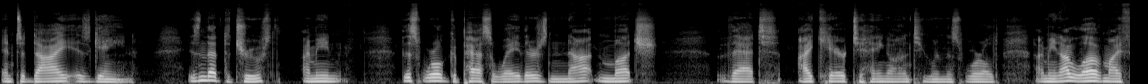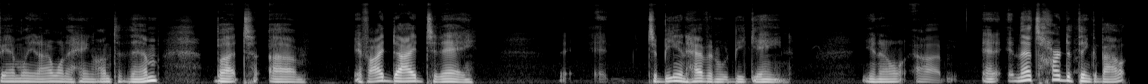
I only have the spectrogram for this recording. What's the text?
and to die is gain. Isn't that the truth? I mean, this world could pass away. There's not much that I care to hang on to in this world. I mean, I love my family and I want to hang on to them, but um, if I died today, to be in heaven would be gain, you know, uh, and and that's hard to think about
